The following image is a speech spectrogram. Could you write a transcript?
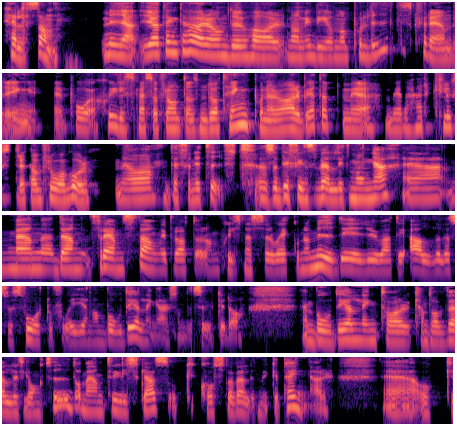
hälsan. Mia, jag tänkte höra om du har någon idé om någon politisk förändring eh, på skilsmässofronten som du har tänkt på när du har arbetat med, med det här klustret av frågor. Ja, definitivt. Alltså det finns väldigt många. Eh, men den främsta, om vi pratar om skilsmässor och ekonomi, det är ju att det är alldeles för svårt att få igenom bodelningar som det ser ut idag. En bodelning tar, kan ta väldigt lång tid om en trilskas och kostar väldigt mycket pengar. Eh, och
